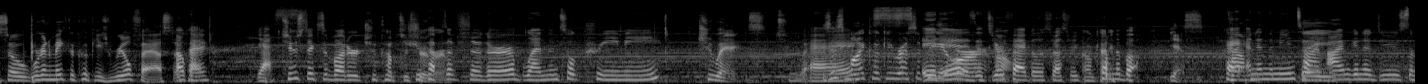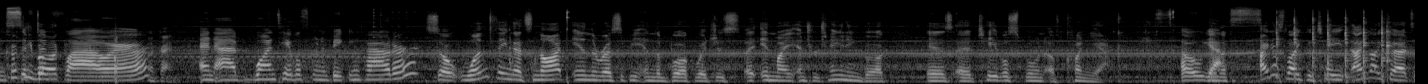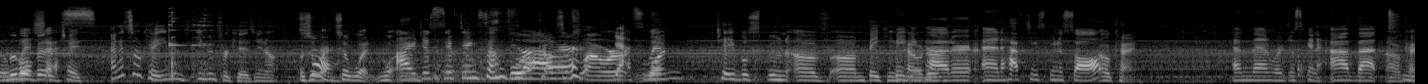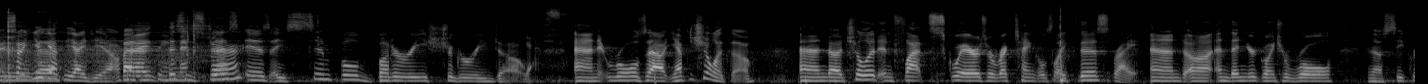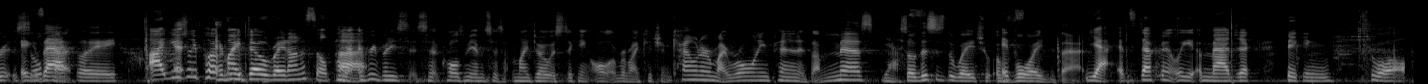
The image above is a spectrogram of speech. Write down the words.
so we're gonna make the cookies real fast, okay? Okay. Yes. Two sticks of butter, two cups of Two sugar. cups of sugar, blend until creamy. two eggs. Two eggs. Is this my cookie recipe, It is. or- It's your oh. fabulous recipe Okay. from the book. Yes. Okay, From and in the meantime, the I'm gonna do some sifted book. flour. Okay. And add one tablespoon of baking powder. So one thing that's not in the recipe in the book, which is uh, in my entertaining book, is a tablespoon of cognac. Oh yes. the- I just like the taste. I like that a little bit of taste, and it's okay even even for kids, you know. So Sure. what- So what? what, I um, just sifting some four flour. cups of flour. Yes, One tablespoon of um, baking, baking powder. powder. and a half teaspoon of salt. Okay. And then we're just gonna add that Okay. So you get the idea. Okay. This mixture. is this is a simple buttery sugary dough. Yes. And it rolls out. You have to chill it though. And uh, chill it in flat squares or rectangles like this. Right. And uh, and then you're going to roll. Now, secret is. Exactly. I usually put my dough right on a silk Yeah, everybody calls me up and says my dough is sticking all over my kitchen counter. My rolling pin is a mess. Yes. So this is the way to avoid that. yeah, it's definitely a magic baking tool.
